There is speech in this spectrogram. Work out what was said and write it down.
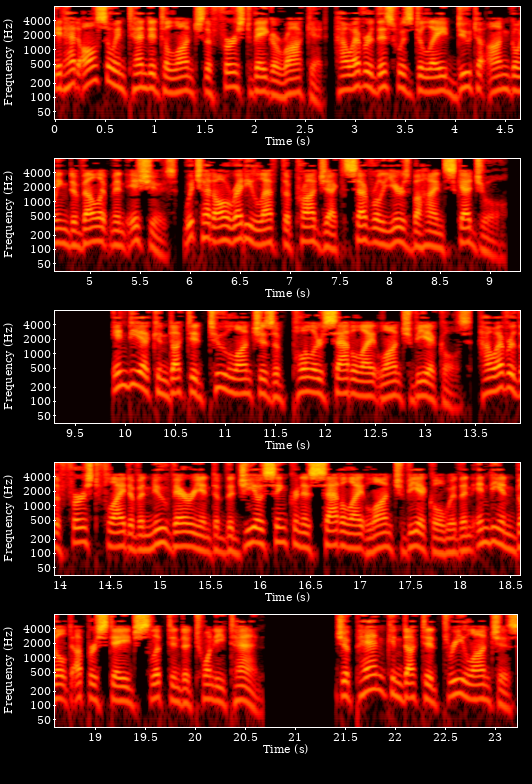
It had also intended to launch the first Vega rocket, however this was delayed due to ongoing development issues, which had already left the project several years behind schedule. India conducted two launches of Polar satellite launch vehicles, however the first flight of a new variant of the geosynchronous satellite launch vehicle with an Indian-built upper stage slipped into 2010. Japan conducted three launches,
